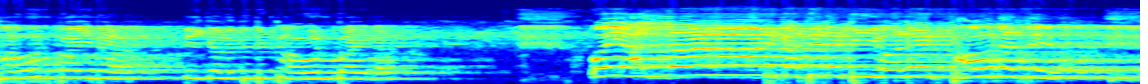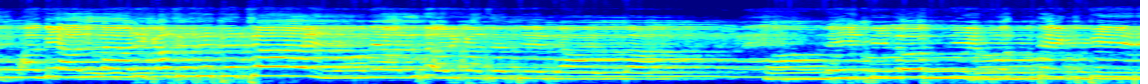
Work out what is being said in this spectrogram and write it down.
খাওয়ান পাই না, বিকালে দুটো খাওয়ান পাই না। ওই আল্লাহর কাছে নাকি অনেক খাওয়ান আছে। আমি আল্লাহর কাছে যেতে চাই। এই তিলক নিয়ে প্রত্যেক দিন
